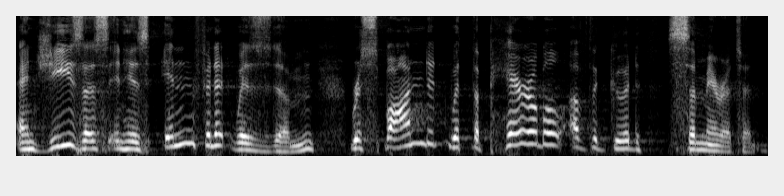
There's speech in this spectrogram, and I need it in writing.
and Jesus, in his infinite wisdom, responded with the parable of the Good Samaritan.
